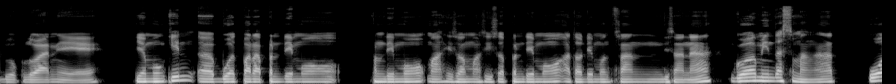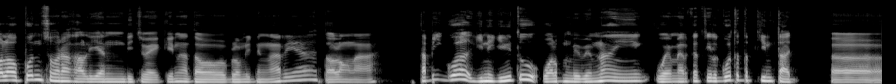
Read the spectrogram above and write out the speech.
20-an ya. Ya mungkin eh, buat para pendemo pendemo mahasiswa-mahasiswa pendemo atau demonstran di sana, gua minta semangat. Walaupun suara kalian dicuekin atau belum didengar ya, tolonglah. Tapi gua gini-gini tuh, walaupun BBM naik, UMR kecil, gue tetap cinta eh,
